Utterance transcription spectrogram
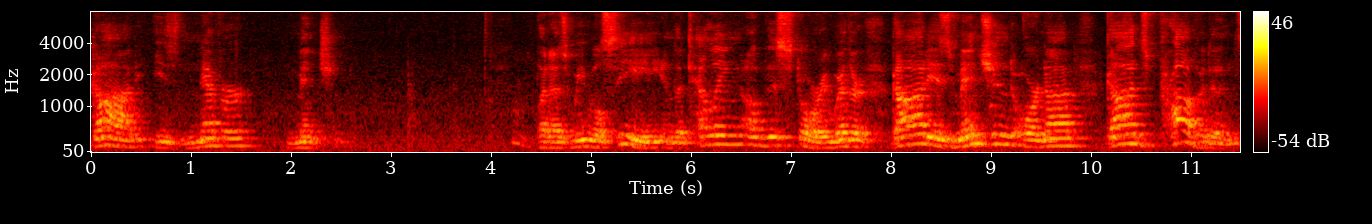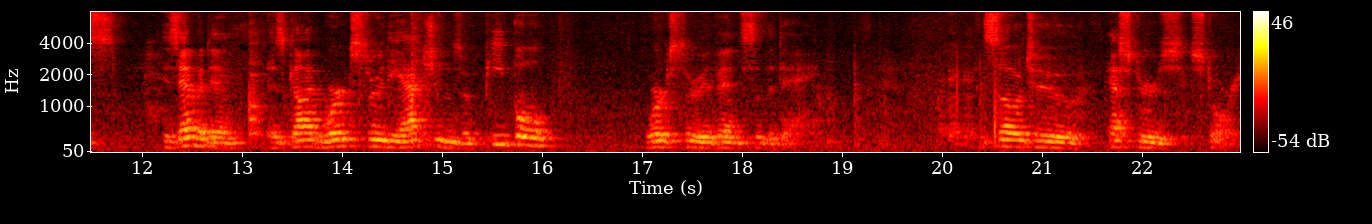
God is never mentioned. But as we will see in the telling of this story, whether God is mentioned or not, God's providence is evident as God works through the actions of people, works through events of the day. And so to Esther's story.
